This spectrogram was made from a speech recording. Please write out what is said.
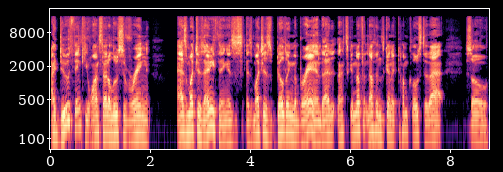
I do think he wants that elusive ring as much as anything, as as much as building the brand. That that's nothing. Nothing's going to come close to that. So,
